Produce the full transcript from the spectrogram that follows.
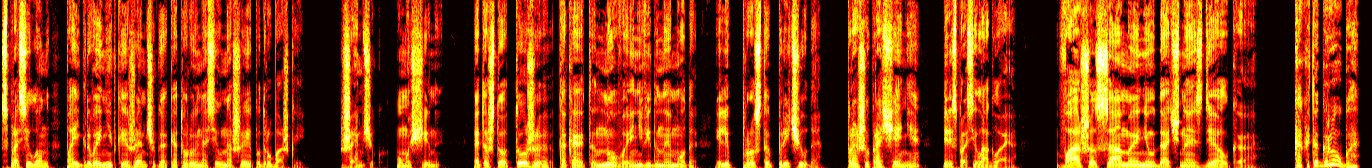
— спросил он, поигрывая ниткой жемчуга, которую носил на шее под рубашкой. «Жемчуг? У мужчины? Это что, тоже какая-то новая невиданная мода? Или просто причуда?» «Прошу прощения», — переспросила Аглая. «Ваша самая неудачная сделка». «Как это грубо!»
